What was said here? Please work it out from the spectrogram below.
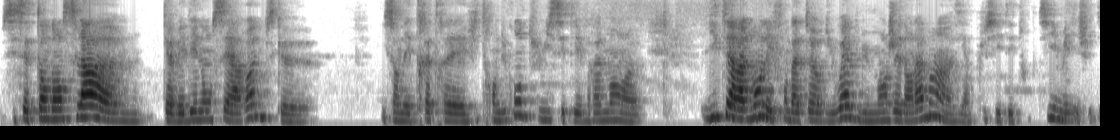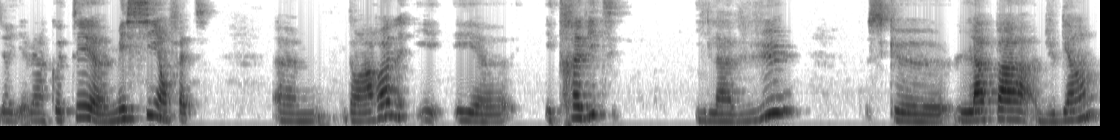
c'est cette tendance-là qu'avait dénoncé Aaron, parce que il s'en est très très vite rendu compte. Lui, c'était vraiment littéralement, les fondateurs du web lui mangeaient dans la main. En plus, il était tout petit, mais je veux dire, il y avait un côté euh, messie, en fait, euh, dans Aaron. Et, euh, et, très vite, il a vu ce que l'appât du gain,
